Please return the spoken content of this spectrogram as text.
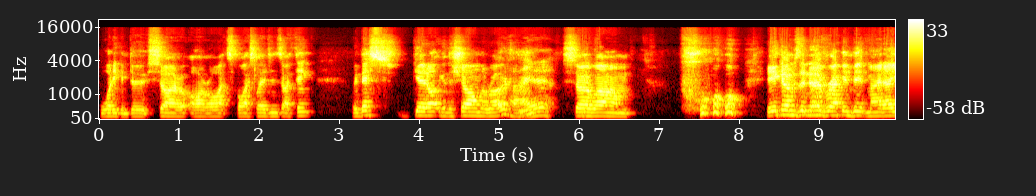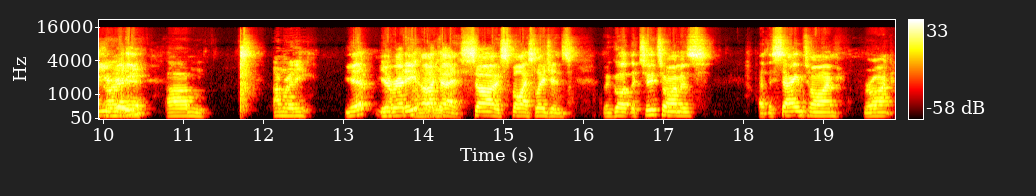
what he can do. So, all right, Spice Legends, I think we best get get the show on the road, hey? Yeah. So, um, here comes the nerve wracking bit, mate. Are you Oh, ready? yeah. Um, I'm ready. Yep, you're Yep, ready? Ready. Okay, so Spice Legends. We've got the two timers at the same time, right?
